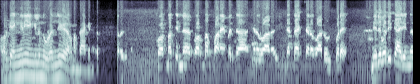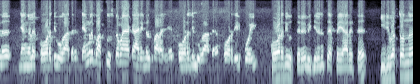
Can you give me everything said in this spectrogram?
അവർക്ക് എങ്ങനെയെങ്കിലും നുഴഞ്ഞു കയറണം ബാങ്കിന്. സ്വർണത്തിന്റെ സ്വർണം പണയം വെച്ച ഇടപാട് ഇൻകം ടാക്സ് ഇടപാട് ഉൾപ്പെടെ നിരവധി കാര്യങ്ങൾ ഞങ്ങൾ കോടതി മുഖാന്തരം ഞങ്ങൾ വസ്തുനിഷ്ഠമായ കാര്യങ്ങൾ പറഞ്ഞ് കോടതി മുഖാന്തരം കോടതിയിൽ പോയി കോടതി ഉത്തരവ് വിജിലൻസ് എഫ്ഐആർ ഇട്ട് ഇരുപത്തൊന്ന്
